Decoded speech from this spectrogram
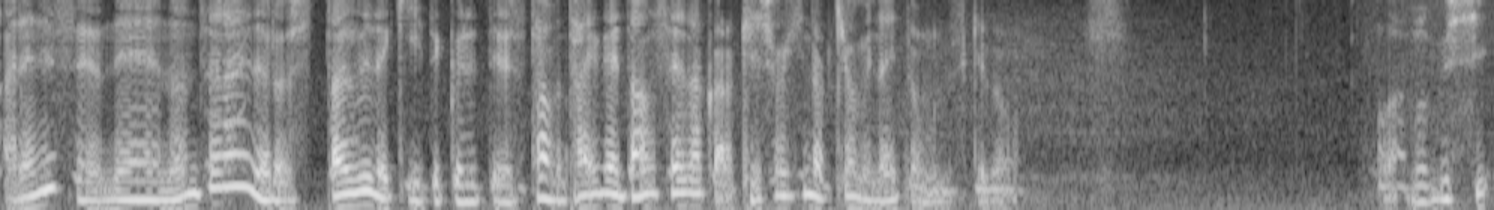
あれですよね。なんじゃないだろう。知った上で聞いてくれてる人。多分大概男性だから化粧品とか興味ないと思うんですけど。うわ眩しい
